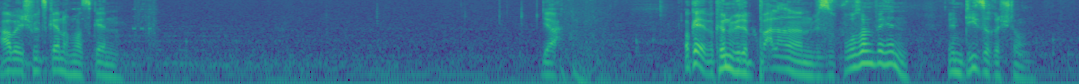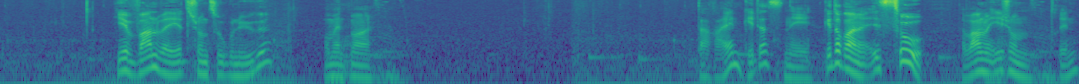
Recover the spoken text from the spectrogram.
Aber ich will es gerne nochmal scannen. Ja. Okay, wir können wieder ballern. Wo sollen wir hin? In diese Richtung. Hier waren wir jetzt schon zu Genüge. Moment mal. Da rein? Geht das? Nee. Geht doch gar nicht. Ist zu. Da waren wir eh schon drin.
